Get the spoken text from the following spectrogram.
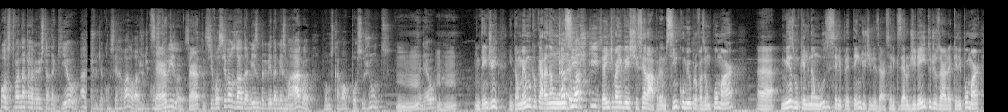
Pô, se tu vai andar pela mesma estrada que eu, ajude a conservá-la, ou ajude a construí-la. Certo, certo. Se você vai usar da mesma, beber da mesma água, vamos cavar o poço juntos. Uhum, entendeu? Uhum. Entendi. Então, mesmo que o cara não cara, use, eu acho que... se a gente vai investir, sei lá, por exemplo, 5 mil pra fazer um pomar, é, mesmo que ele não use, se ele pretende utilizar, se ele quiser o direito de usar daquele pomar,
